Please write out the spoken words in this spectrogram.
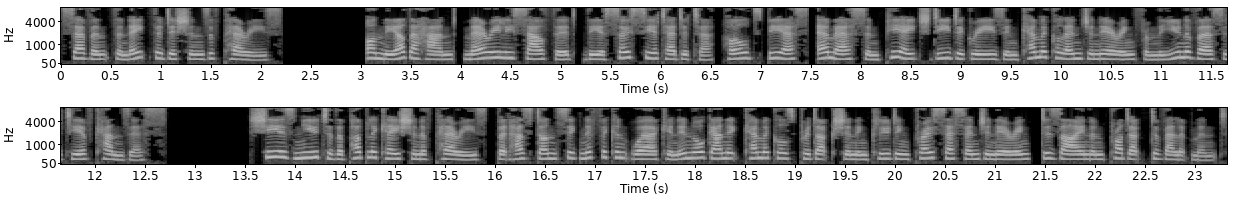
7th and 8th editions of Perry's on the other hand, Mary Lee Southard, the associate editor, holds BS, MS and PhD degrees in chemical engineering from the University of Kansas. She is new to the publication of Perry's, but has done significant work in inorganic chemicals production including process engineering, design and product development.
